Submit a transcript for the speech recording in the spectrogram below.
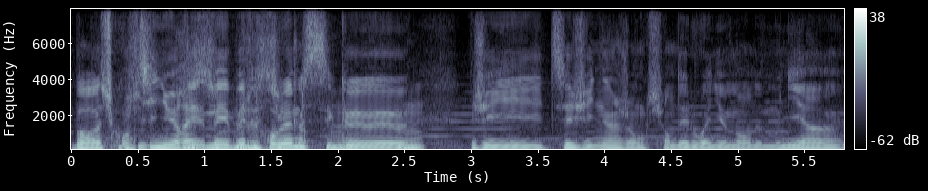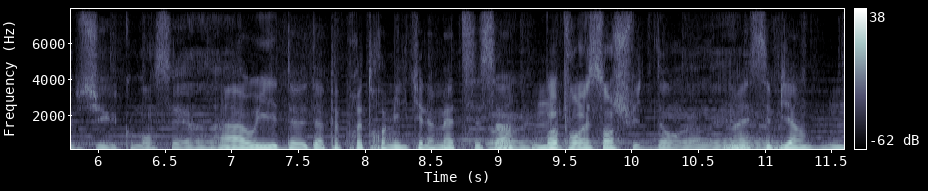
Bon, je continuerai. je mais, mais je le problème, c'est Hmm, que hmm. J'ai, tu sais, j'ai une injonction d'éloignement de Mounia. euh, J'ai commencé à. Ah oui, de- d'à peu près 3000 km, c'est ça Ouais, ouais. Hmm. Moi, pour l'instant, je suis dedans. hein, mais, Ouais, euh, c'est bien, hmm,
